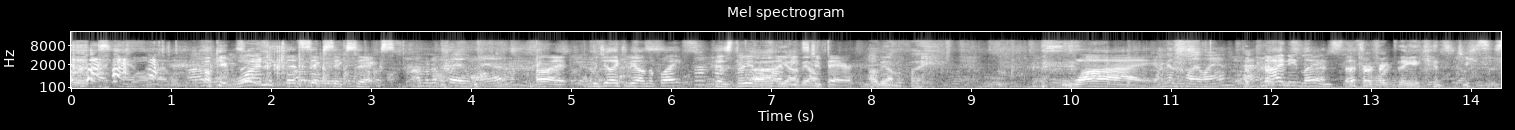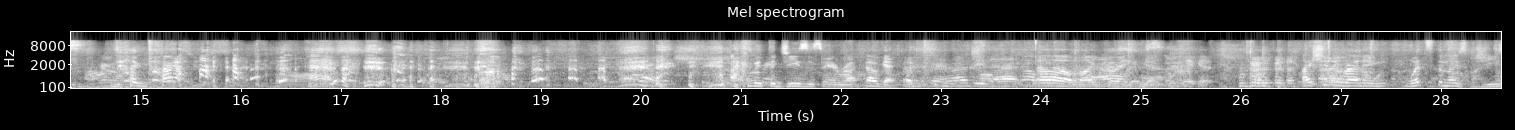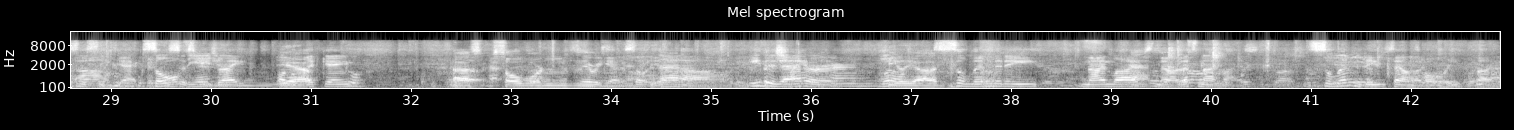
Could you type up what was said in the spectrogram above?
okay, one. That's six six six. I'm gonna play a land. All right. Would you like to be on the play? Because three of the Uh, time yeah, I'll be beats two pair. I'll be on the play. Why? I'm gonna play land. I need lands. That's the Perfect thing against Jesus. I'm with the Jesus here, right? Okay. okay. Okay, I'll do that. Oh my goodness. I should be running. What's the most Jesus-y deck? Soul Bolt the right? On Yeah. the life game. Uh, Soul Wardens. There we go. So, That uh, Either that or well, Heliod. Solemnity, Nine Lives. No, that's Nine Lives. Solemnity sounds holy, but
